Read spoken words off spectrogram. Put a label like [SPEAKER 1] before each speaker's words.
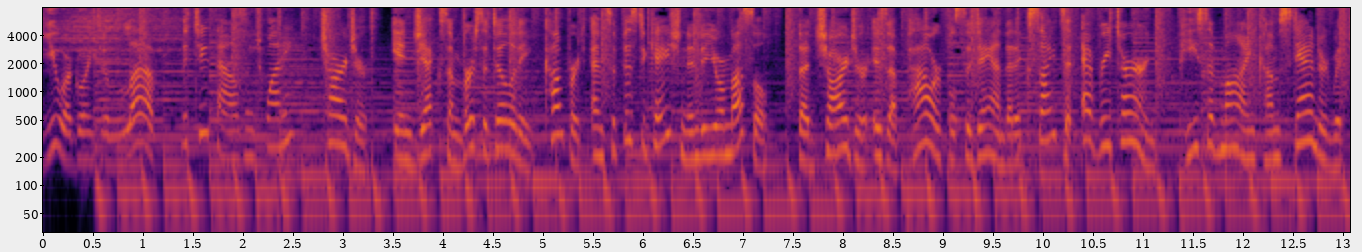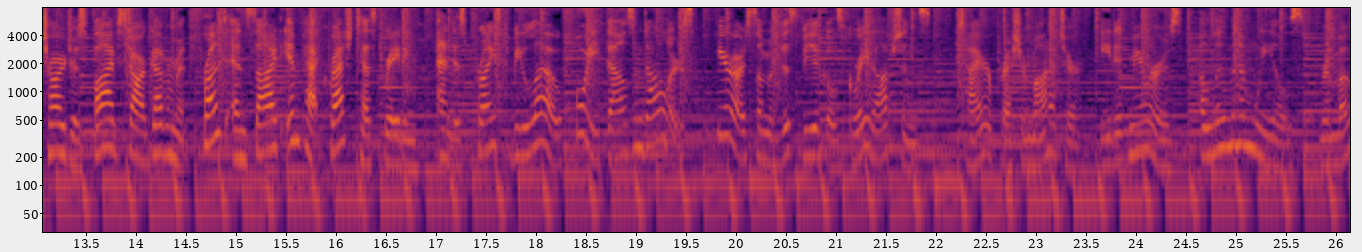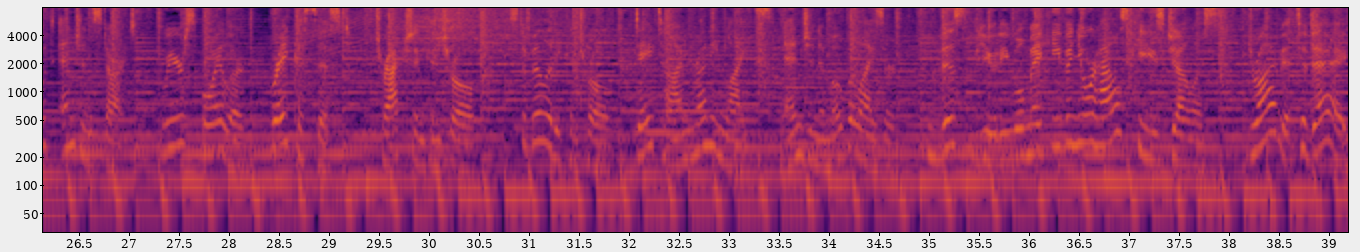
[SPEAKER 1] You are going to love the 2020 Charger. Inject some versatility, comfort, and sophistication into your muscle. The Charger is a powerful sedan that excites at every turn. Peace of mind comes standard with Charger's five-star government front and side impact crash test rating and is priced below $40,000. Here are some of this vehicle's great options. Tire pressure monitor, heated mirrors, aluminum wheels, remote engine start, rear spoiler, brake assist, traction control, stability control, daytime running lights, engine immobilizer. This beauty will make even your house keys jealous. Drive it today.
